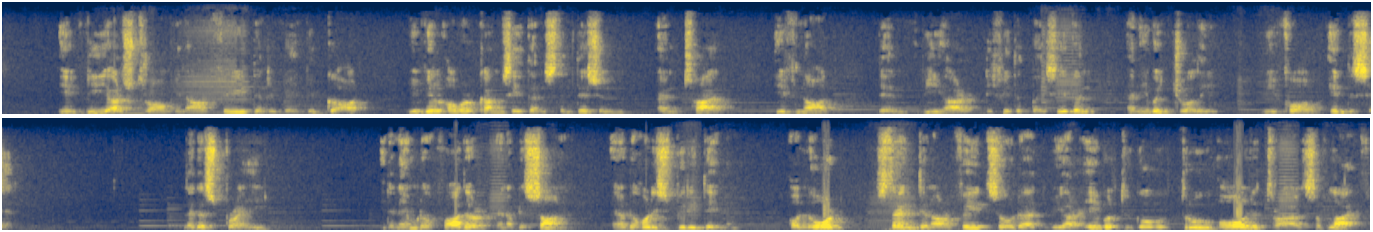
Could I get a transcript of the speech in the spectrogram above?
If we are strong in our faith and remain with God, we will overcome Satan's temptation and trial. If not, then we are defeated by Satan and eventually we fall into sin. Let us pray. In the name of the Father and of the Son and of the Holy Spirit, Amen. O Lord, strengthen our faith so that we are able to go through all the trials of life.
